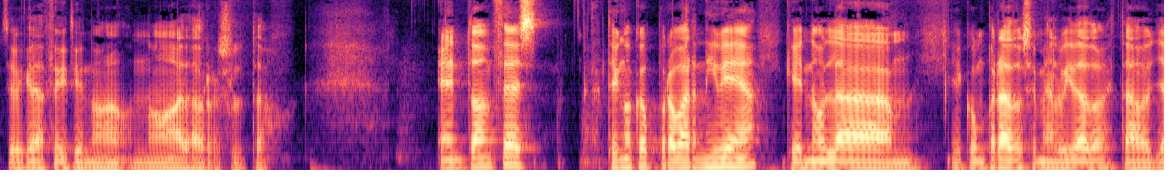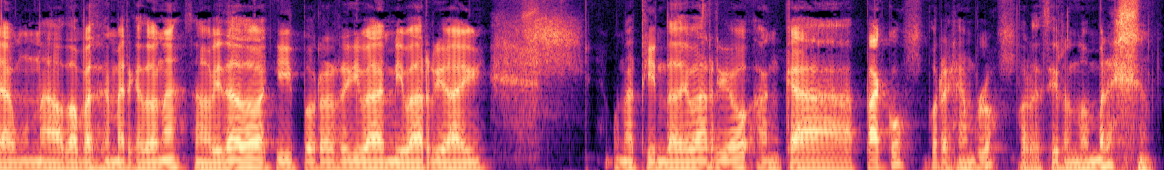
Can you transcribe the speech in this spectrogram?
Se ve que el aceite no, no ha dado resultado. Entonces, tengo que probar Nivea, que no la he comprado, se me ha olvidado. He estado ya una o dos veces en Mercadona, se me ha olvidado. Aquí por arriba en mi barrio hay una tienda de barrio, Anca Paco, por ejemplo, por decir un nombre.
